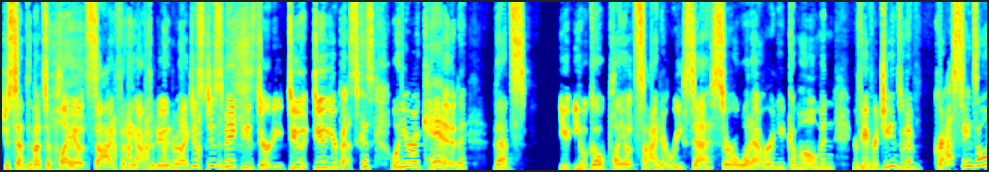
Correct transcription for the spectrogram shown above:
Just sent them out to play outside for the afternoon. We're like, just just make these dirty. Do do your best. Because when you're a kid, that's you you would go play outside at recess or whatever, and you'd come home and your favorite jeans would have grass stains all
